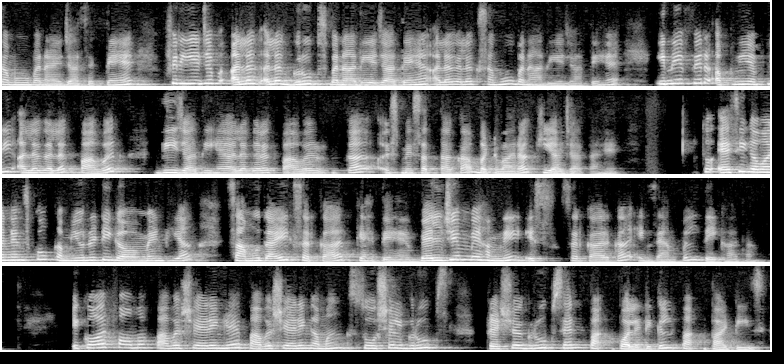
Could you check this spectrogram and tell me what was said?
समूह बनाए जा सकते हैं। फिर ये जब अलग अलग ग्रुप्स बना दिए जाते हैं अलग अलग समूह बना दिए जाते हैं, इन्हें फिर अपनी अपनी अलग अलग पावर दी जाती है। अलग अलग पावर का, इसमें सत्ता का बंटवारा किया जाता है। तो ऐसी गवर्नेंस को कम्युनिटी गवर्नमेंट या सामुदायिक सरकार कहते हैं। बेल्जियम में हमने इस सरकार का एग्ज़ाम्पल देखा था। एक और फॉर्म ऑफ़ पावर शेयरिंग है। Power sharing among social groups pressure groups and political parties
